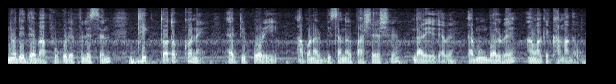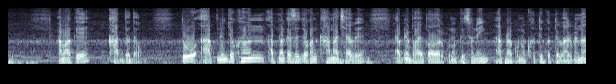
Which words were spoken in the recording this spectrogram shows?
নদীতে বা পুকুরে ফেলেছেন, ঠিক ততক্ষণে একটি পরী আপনার বিছানার পাশে এসে দাঁড়িয়ে যাবে এবং বলবে, আমাকে খানা দাও। আমাকে খাদ্য দাও। তো আপনি যখন আপনার কাছে যখন খানা ছাবে আপনি ভয় পাওয়ার কোনো কিছু নেই, আপনার কোনো ক্ষতি করতে পারবে না,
